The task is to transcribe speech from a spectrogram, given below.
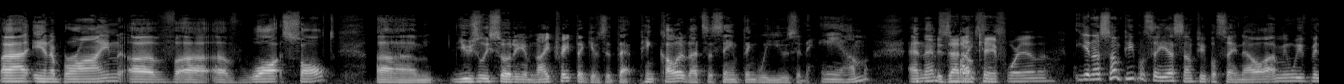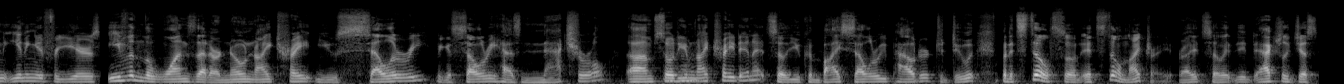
Uh, in a brine of uh, of wa- salt, um, usually sodium nitrate that gives it that pink color. That's the same thing we use in ham. And then Is that spices. okay for you though? You know, some people say yes, some people say no. I mean, we've been eating it for years. Even the ones that are no nitrate use celery because celery has natural um, sodium nitrate in it. So you can buy celery powder to do it, but it's still so it's still nitrate, right? So it, it actually just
